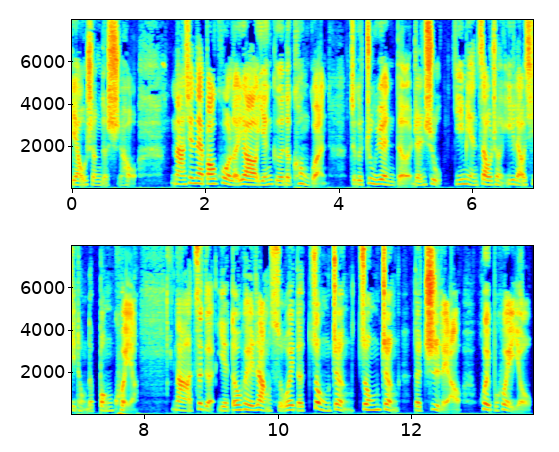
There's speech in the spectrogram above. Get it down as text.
飙升的时候，那现在包括了要严格的控管这个住院的人数，以免造成医疗系统的崩溃啊。那这个也都会让所谓的重症、中症的治疗会不会有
